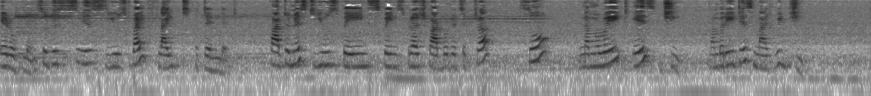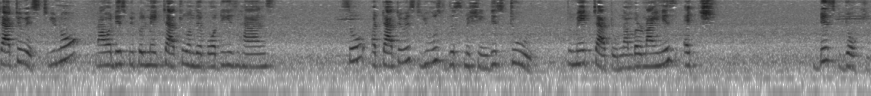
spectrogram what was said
aeroplane. So this is used by flight attendant cartoonist use paints, paintbrush, cardboard, etc. So number 8 is G. Number 8 is matched with G. Tattooist. You know nowadays people make tattoo on their bodies, hands. So a tattooist used this machine, this tool to make tattoo. Number 9 is H. Disc jockey.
